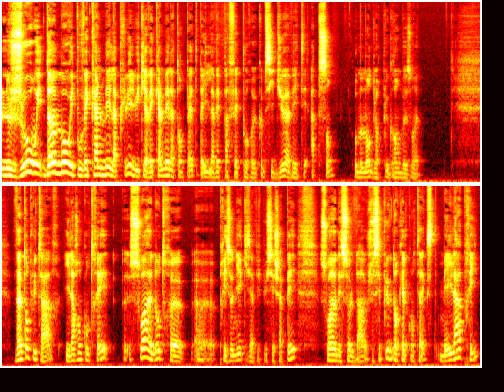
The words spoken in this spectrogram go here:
le jour où d'un mot il pouvait calmer la pluie, lui qui avait calmé la tempête, ben, il ne l'avait pas fait pour eux, comme si Dieu avait été absent au moment de leurs plus grands besoins. Vingt ans plus tard, il a rencontré euh, soit un autre euh, prisonnier qui avait pu s'échapper, soit un des soldats, je ne sais plus dans quel contexte, mais il a appris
